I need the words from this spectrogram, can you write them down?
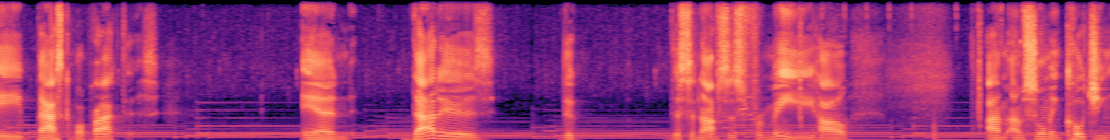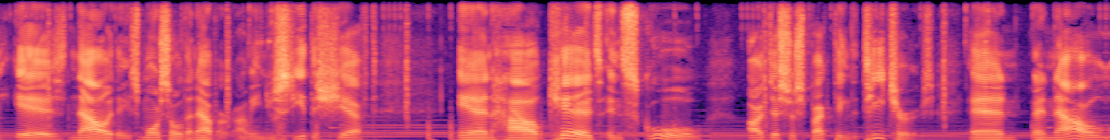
a basketball practice. And that is the the synopsis for me how I'm, I'm assuming coaching is nowadays more so than ever. I mean, you see the shift in how kids in school are disrespecting the teachers. And and now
